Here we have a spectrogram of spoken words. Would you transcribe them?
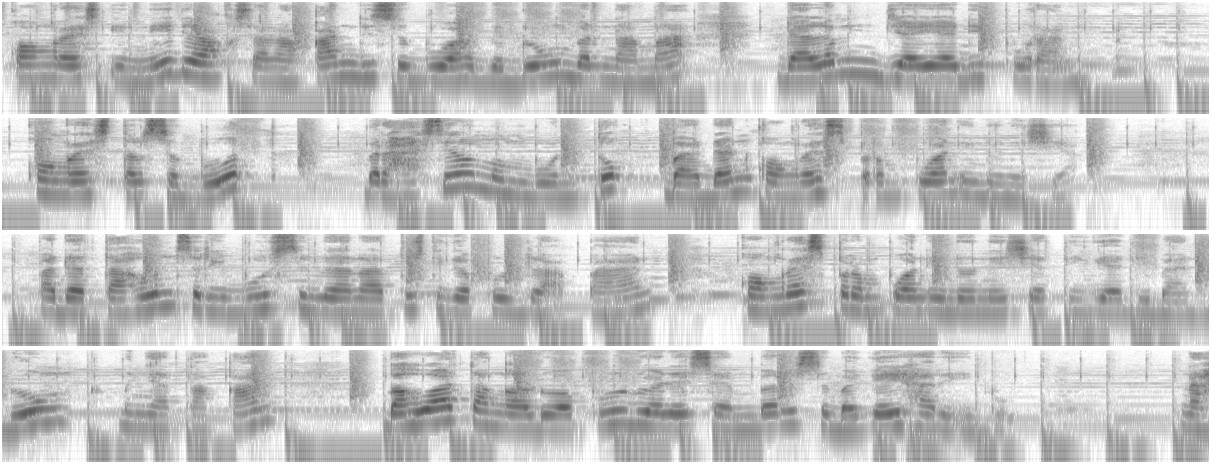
kongres ini dilaksanakan di sebuah gedung bernama Dalem Jayadipuran. Kongres tersebut berhasil membentuk Badan Kongres Perempuan Indonesia. Pada tahun 1938, Kongres Perempuan Indonesia III di Bandung menyatakan bahwa tanggal 22 Desember sebagai Hari Ibu. Nah,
